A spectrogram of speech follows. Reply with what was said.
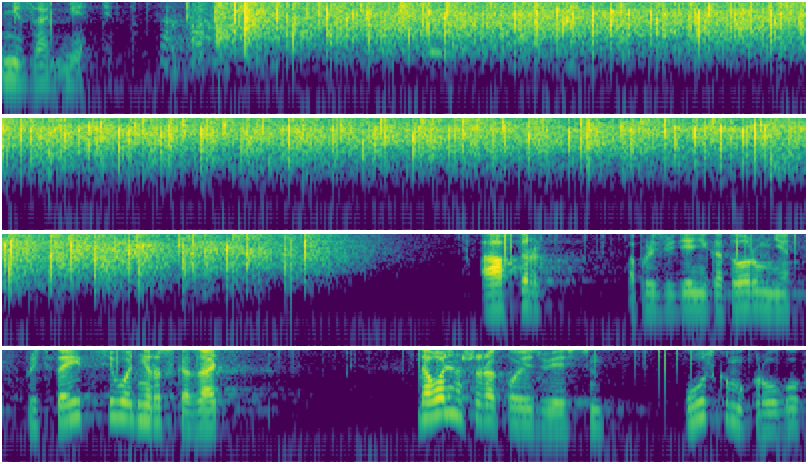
не заметит. Автор, о произведении которого мне предстоит сегодня рассказать, довольно широко известен узкому кругу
